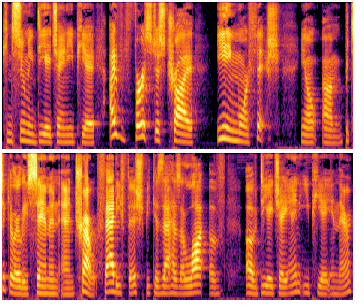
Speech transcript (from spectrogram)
consuming DHA and EPA, I'd first just try eating more fish you know, um, particularly salmon and trout, fatty fish, because that has a lot of of DHA and EPA in there.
